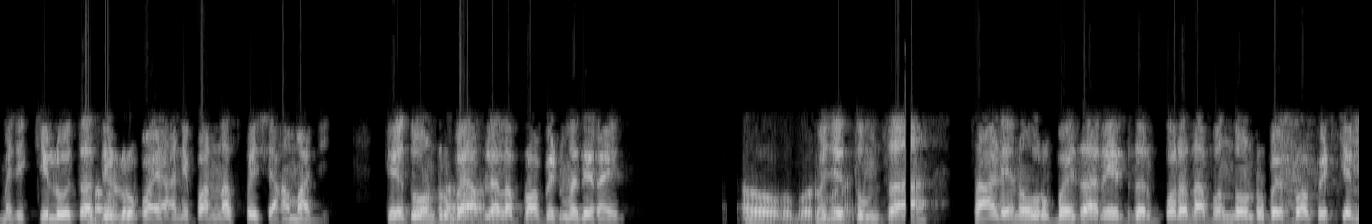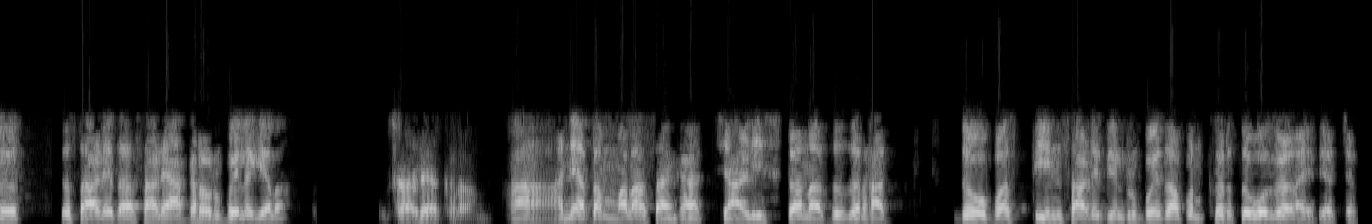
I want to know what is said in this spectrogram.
म्हणजे किलोचा हो. दीड रुपये आणि पन्नास पैसे हमाली. हे दोन रुपये हा. आपल्याला प्रॉफिटमध्ये राहील. हो हो म्हणजे आहे. तुमचा साडेनऊ रुपयाचा रेट जर परत आपण दोन रुपये प्रॉफिट केलं तर साडे दहा साडे अकरा रुपयाला गेला. साडे अकरा. हा आणि आता मला सांगा चाळीस टनाचं जर हा जवळपास तीन साडेतीन रुपयाचा आपण खर्च वगळला आहे त्याच्यात.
